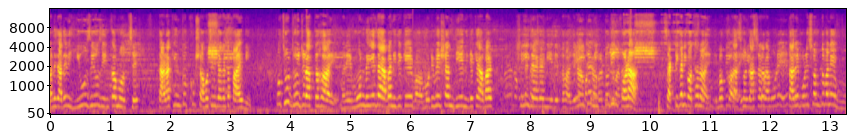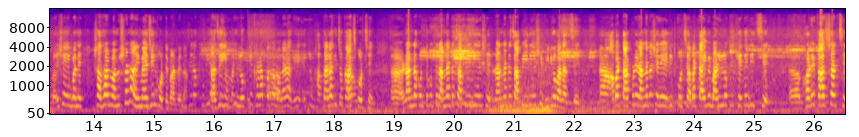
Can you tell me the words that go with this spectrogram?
মানে যাদের হিউজ হিউজ ইনকাম হচ্ছে তারা কিন্তু খুব সহজেই জায়গাটা পায়নি। প্রচুর ধৈর্য রাখতে হয়। মানে মন ভেঙে যায় আবার নিজেকে মোটিভেশন দিয়ে নিজেকে আবার সেই জায়গায় নিয়ে যেতে হয় যে এইটা নিত্যদিন করা। চারটিখানি কথা নয় এবং তাদের পরিশ্রম তো মানে সেই মানে সাধারণ মানুষরা না ইমাজিন করতে পারবে না। কাজেই লোককে খারাপ কথা বলার আগে একটু তারা কিছু কাজ করছেন। রান্না করতে করতে রান্নাটা চাপিয়ে দিয়ে এসে রান্নাটা চাপিয়ে দিয়ে এসে ভিডিও বানাচ্ছে। আবার তারপরে রান্নাটা সেরে এডিট করছে আবার টাইমে বাড়ির লোককে খেতে দিচ্ছে। ঘরের কাজ সারছে।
